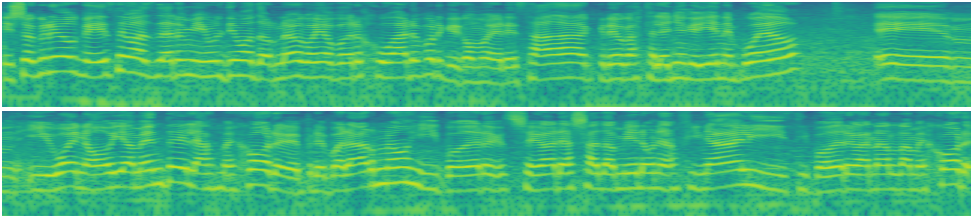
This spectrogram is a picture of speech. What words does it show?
Y yo creo que ese va a ser mi último torneo que voy a poder jugar porque como egresada creo que hasta el año que viene puedo. Eh, y bueno, obviamente las mejores, prepararnos y poder llegar allá también a una final y si poder ganarla mejor.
